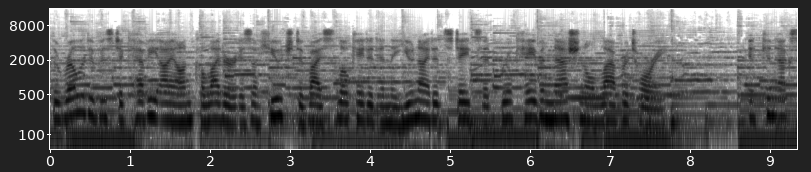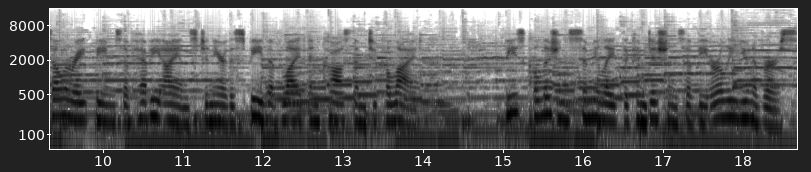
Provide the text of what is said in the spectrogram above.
The Relativistic Heavy Ion Collider is a huge device located in the United States at Brookhaven National Laboratory. It can accelerate beams of heavy ions to near the speed of light and cause them to collide. These collisions simulate the conditions of the early universe.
